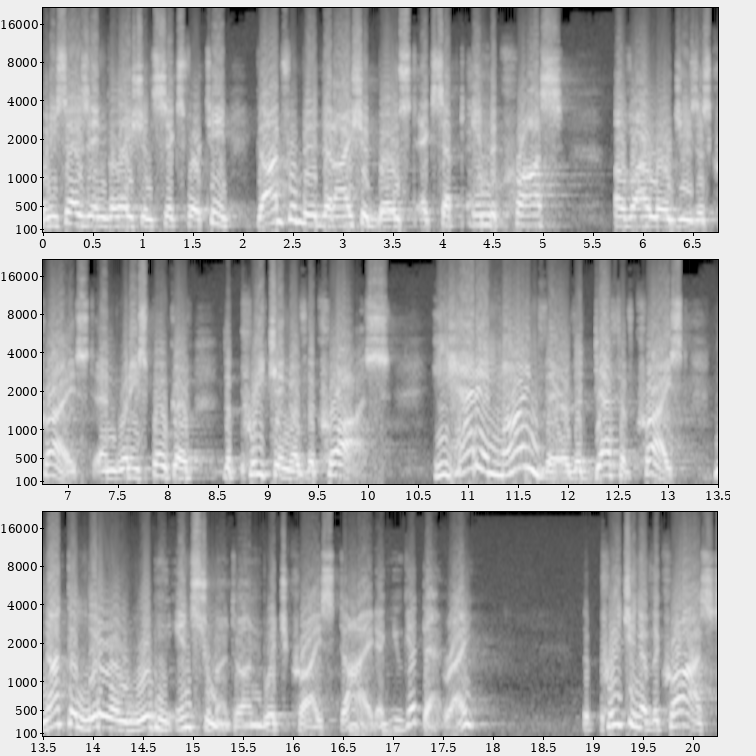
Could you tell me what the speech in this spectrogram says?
when he says in galatians 6.14 god forbid that i should boast except in the cross of our lord jesus christ. And when he spoke of the preaching of the cross he had in mind there the death of christ not the literal wooden instrument on which christ died. You get that right? The preaching of the cross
